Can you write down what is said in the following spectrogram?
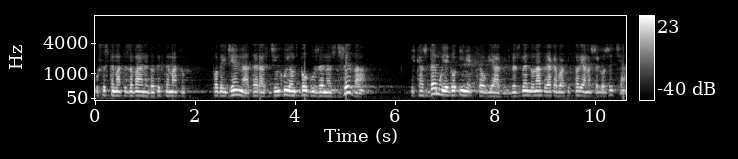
usystematyzowany do tych tematów podejdziemy, a teraz dziękując Bogu, że nas żywa i każdemu Jego imię chce objawić, bez względu na to, jaka była historia naszego życia,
